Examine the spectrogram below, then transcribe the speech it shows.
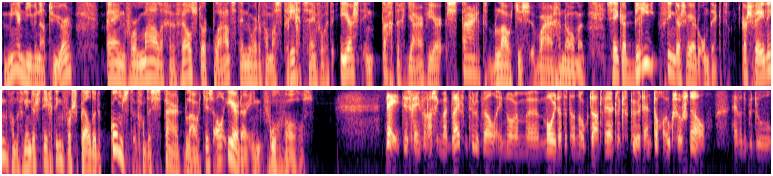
Meer nieuwe natuur. Bij een voormalige vuilstortplaats ten noorden van Maastricht... zijn voor het eerst in 80 jaar weer staartblauwtjes waargenomen. Zeker drie vlinders werden ontdekt. Kars Veling van de Vlinderstichting voorspelde de komst van de staartblauwtjes... al eerder in Vroege Vogels. Nee, het is geen verrassing, maar het blijft natuurlijk wel enorm uh, mooi dat het dan ook daadwerkelijk gebeurt. En toch ook zo snel. Want ik bedoel,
